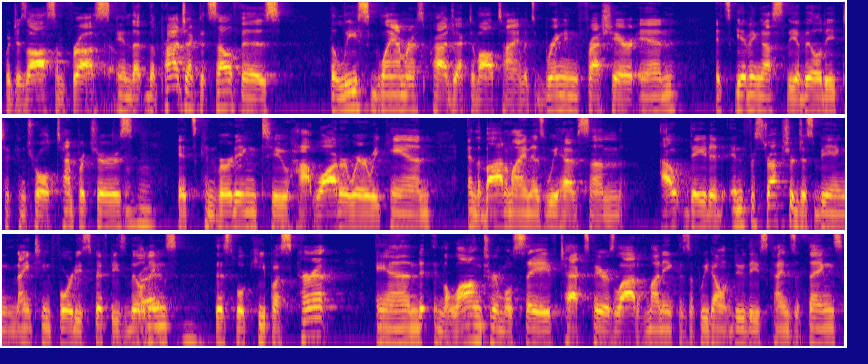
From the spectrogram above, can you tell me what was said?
which is awesome for us. And the, the project itself is the least glamorous project of all time. It's bringing fresh air in. It's giving us the ability to control temperatures. Mm-hmm. It's converting to hot water where we can. And the bottom line is we have some outdated infrastructure, just being 1940s, 50s buildings. This will keep us current. And in the long term, will save taxpayers a lot of money because if we don't do these kinds of things,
